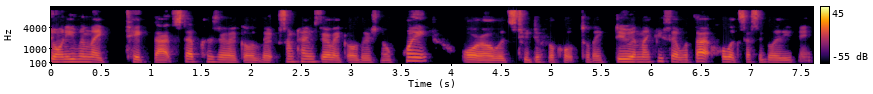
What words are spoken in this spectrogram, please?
don't even like take that step because they're like, oh, they're, sometimes they're like, oh, there's no point or oh, it's too difficult to like do. And like you said, with that whole accessibility thing.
